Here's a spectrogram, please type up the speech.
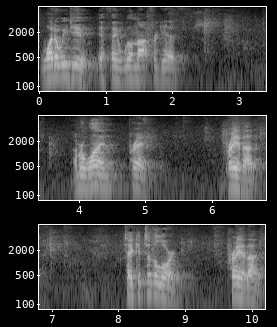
What do we do if they will not forgive? Number one, pray. Pray about it. Take it to the Lord. Pray about it.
